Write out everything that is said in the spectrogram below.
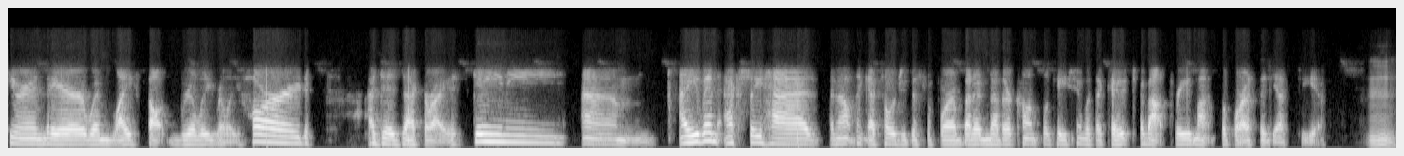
here and there when life felt really, really hard. I did Zacharias Gainey. Um, I even actually had, and I don't think I told you this before, but another consultation with a coach about three months before I said yes to you. Mm.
